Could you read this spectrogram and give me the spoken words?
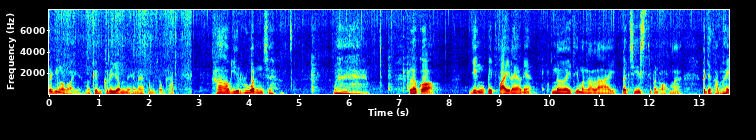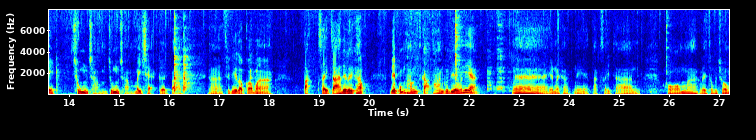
ก็ยิ่งอร่อย มันเกรียมเนี่ยเห็นไหมท่านผู้ชมครับ ข้าวยี่ร่วนใช่แม่แล้วก็ยิ่งปิดไฟแล้วเนี่ย เนยที่มันละลาย แล้วชีสที่มันออกมา ก็จะทำให้ชุ่มฉ่ำชุ่มฉ่ำไม่แฉะเกินไปอ่าทีนี้เราก็มาตักใส่จานได้เลยครับนี่ผมทำกะทานคนเดียวเนี่ยเห็นไหมครับนี่ตักใส่จานหอมมากเลยท่านผู้ชม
